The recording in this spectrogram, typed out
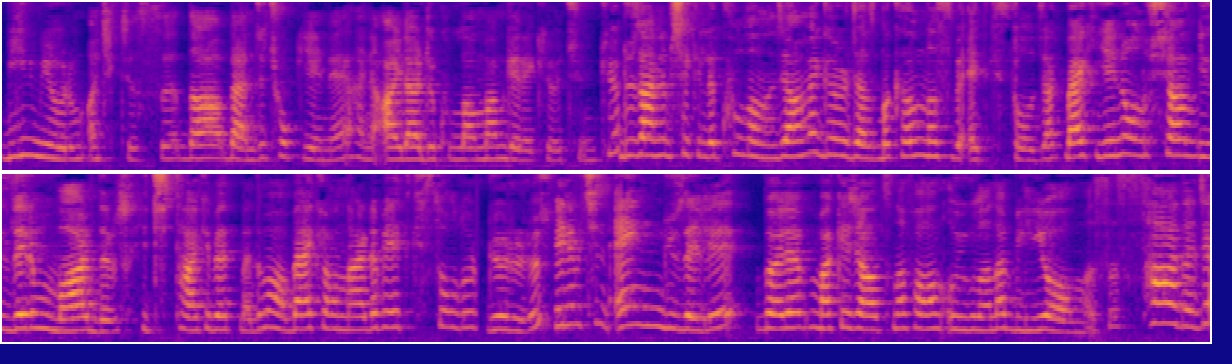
bilmiyorum açıkçası. Daha bence çok yeni. Hani aylarca kullanmam gerekiyor çünkü. Düzenli bir şekilde kullanacağım ve göreceğiz bakalım nasıl bir etkisi olacak. Belki yeni oluşan izlerim vardır. Hiç takip etmedim ama belki onlarda bir etkisi olur. Görürüz. Benim için en güzeli böyle makyaj altına falan uygulanabiliyor olması. Sadece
